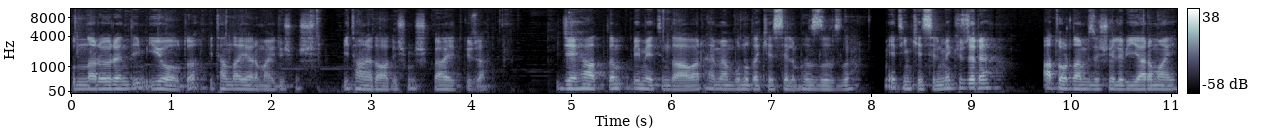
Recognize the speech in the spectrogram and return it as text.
Bunları öğrendiğim iyi oldu. Bir tane daha yarım ay düşmüş. Bir tane daha düşmüş. Gayet güzel. CH attım. Bir metin daha var. Hemen bunu da keselim hızlı hızlı. Metin kesilmek üzere. At oradan bize şöyle bir yarım ay.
